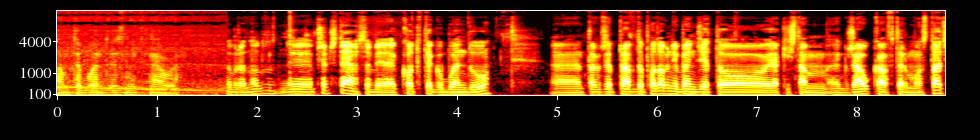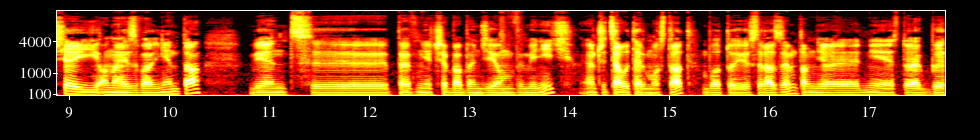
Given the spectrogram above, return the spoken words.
tamte błędy zniknęły. Dobra, no e, przeczytałem sobie kod tego błędu. E, także prawdopodobnie będzie to jakiś tam grzałka w termostacie i ona jest walnięta, więc e, pewnie trzeba będzie ją wymienić. Znaczy cały termostat, bo to jest razem. Tam nie, nie jest to jakby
